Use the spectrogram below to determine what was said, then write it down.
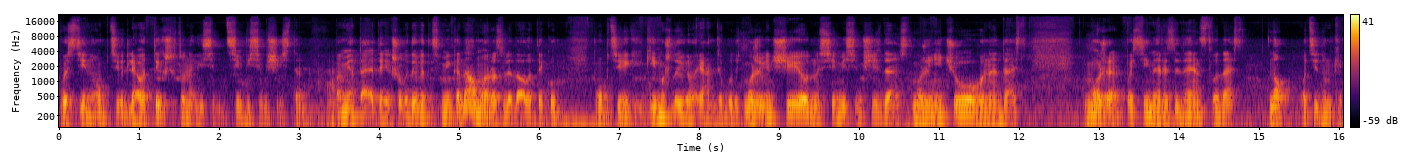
постійну опцію для от тих, хто на 8, 786. Пам'ятаєте, якщо ви дивитесь мій канал, ми розглядали таку опцію, які, можливі варіанти будуть. Може він ще одну 786 дасть, може нічого не дасть, може постійне резидентство дасть. Ну, оці думки.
